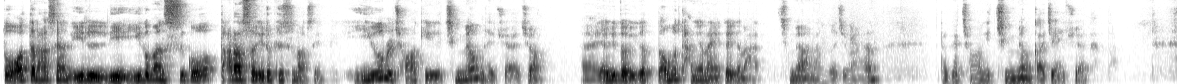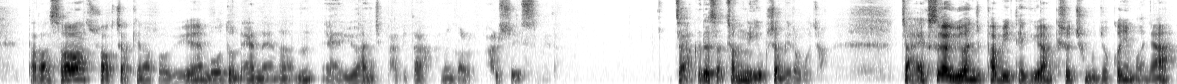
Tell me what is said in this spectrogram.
또 어떤 학생은 1, 2 이것만 쓰고 따라서 이렇게 쓰는 학생이 이유를 정확히 증명을 해줘야죠. 예, 여기도 이거 너무 당연하니까 이건 증명 안 한 거지만 이렇게 정확히 증명까지 해줘야 된다. 따라서 수학적 기납법 위에 모든 n는 예, 유한집합이다 하는 걸 알 수 있습니다. 자, 그래서 정리 6점 잃어보죠. 자, x가 유한집합이 되기 위한 필요 충분 조건이 뭐냐?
